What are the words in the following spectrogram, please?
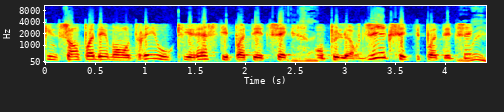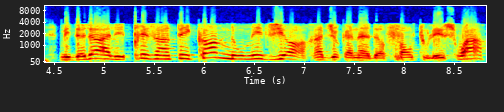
qui ne sont pas démontrées ou qui restent hypothétiques. On peut leur dire que c'est hypothétique, mais de là à les présenter comme nos médias Radio-Canada font tous les soirs,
